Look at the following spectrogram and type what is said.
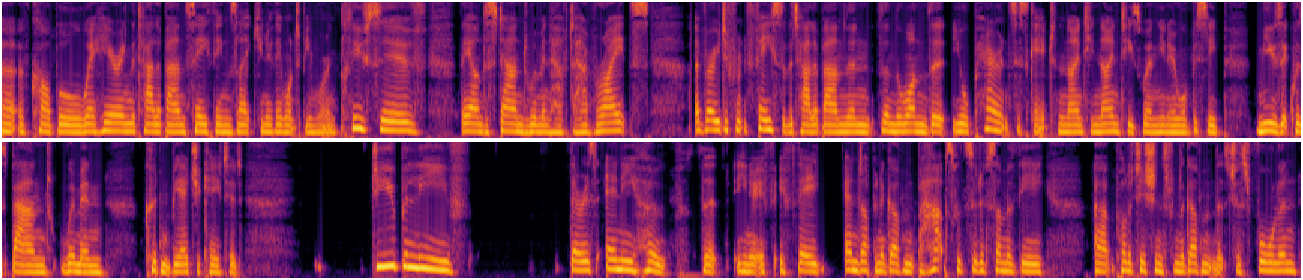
uh, of Kabul, we're hearing the Taliban say things like, you know, they want to be more inclusive, they understand women have to have rights. A very different face of the Taliban than than the one that your parents escaped in the 1990s, when you know obviously music was banned, women couldn't be educated. Do you believe there is any hope that you know if if they end up in a government, perhaps with sort of some of the uh, politicians from the government that's just fallen,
